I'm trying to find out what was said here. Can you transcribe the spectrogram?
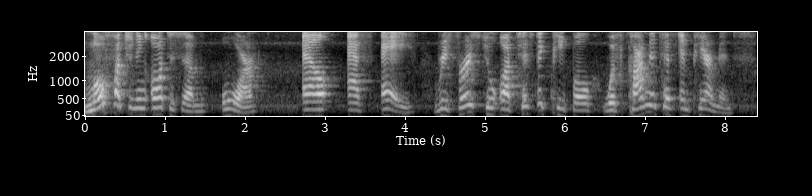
Low functioning autism, or LFA, refers to autistic people with cognitive impairments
